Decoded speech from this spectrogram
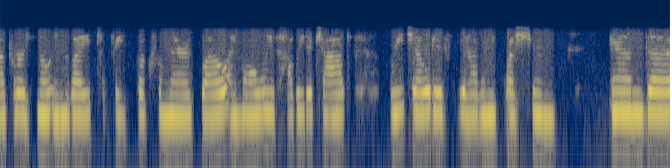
a personal invite to Facebook from there as well. I'm always happy to chat. Reach out if you have any questions. And uh,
